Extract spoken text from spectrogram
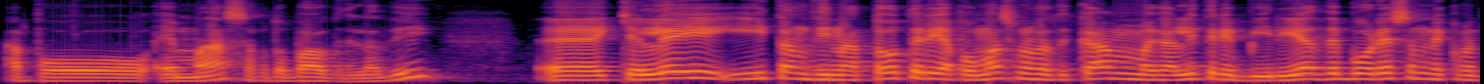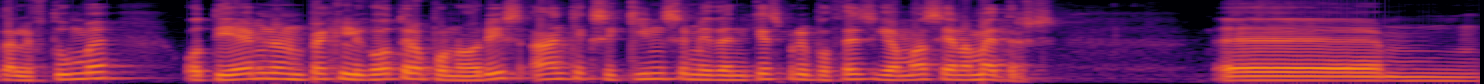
από εμάς, από τον Πάοκ δηλαδή. Ε, και λέει ήταν δυνατότερη από εμάς πνευματικά με μεγαλύτερη εμπειρία. Δεν μπορέσαμε να εκμεταλλευτούμε ότι έμειναν μέχρι λιγότερο από νωρίς, αν και ξεκίνησε με ιδανικές προποθέσει για μας η αναμέτρηση. Ε, μ,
